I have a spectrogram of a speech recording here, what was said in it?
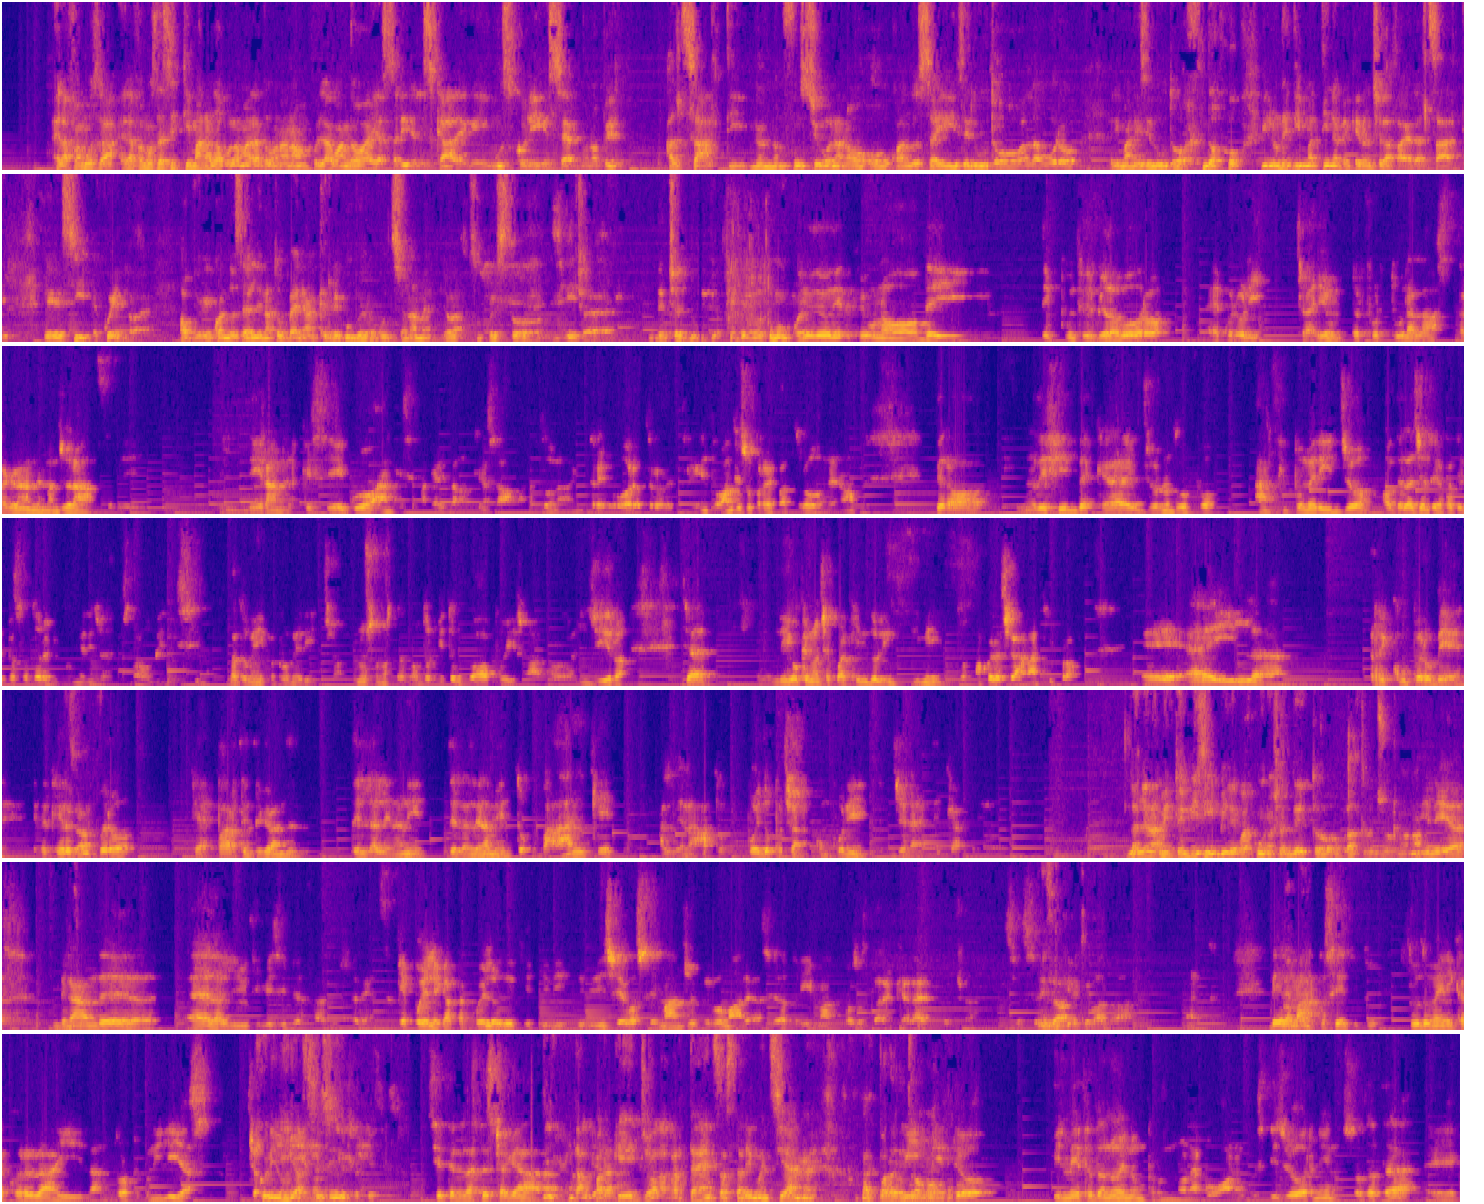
È la, famosa, è la famosa settimana dopo la maratona, no? Quella quando vai a salire le scale che i muscoli che servono per alzarti non, non funzionano o quando sei seduto al lavoro rimani seduto dopo il lunedì mattina perché non ce la fai ad alzarti. E sì, è quello. Eh. Ovvio che quando sei allenato bene anche il recupero funziona meglio, eh. su questo sì. Cioè, non c'è dubbio. Devo, Comunque, io devo dire che uno dei, dei, punti del mio lavoro è quello lì. Cioè io per fortuna la stragrande maggioranza dei, dei runner che seguo, anche se magari fanno che ne so, una maratona in 3 ore, 3 ore e 30 o anche sopra le 4 ore, no? Però uno dei feedback è il giorno dopo anzi il pomeriggio, ho della gente che ha fatto il passatore il pomeriggio stavo benissimo, la domenica pomeriggio, non sono stato, ho dormito un po', poi sono in giro, cioè dico che non c'è qualche indolenzimento, ma quello c'è anche proprio, è il recupero bene, perché il esatto. recupero, che è parte integrante dell'allenamento, dell'allenamento, va anche allenato, poi dopo c'è una componente genetica L'allenamento invisibile qualcuno ci ha detto l'altro giorno, no? Elias, grande è l'allenamento invisibile a fare la differenza, che poi è legata a quello che ti, ti, ti, dicevo, se mangio e bevo male la sera prima, posso stare anche a letto, cioè nel senso esatto. che vado ecco. Bene. Marco, senti, tu, tu domenica correrai la, proprio con Ilias. Cioè, con Ilias, sì. Siete nella stessa gara. Dal parcheggio alla partenza staremo insieme. Poi. Il meteo, il meteo da noi non, non, è buono questi giorni, non so da te, e,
